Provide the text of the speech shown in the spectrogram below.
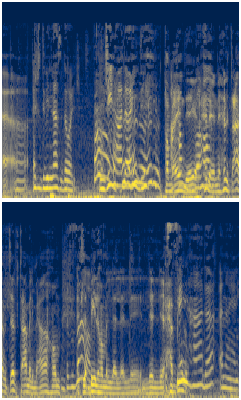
آه، أجذب الناس دول آه، الجيل هذا حلو، عندي حلو،. طبعا عندي أيوة، أحبهم. حلو يعني حلو تعامل تعرف تتعاملي معاهم. تلبي لهم ال- ال- ال- ال- اللي السن حابينه هذا أنا يعني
